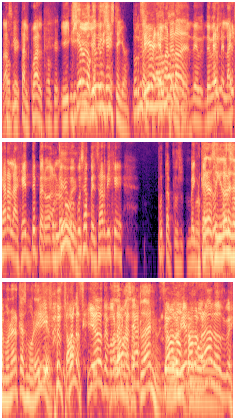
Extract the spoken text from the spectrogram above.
así, Ok. tal cual. Ok. Y- y- Hicieron y lo que tú dije, hiciste, John. Entonces, Sí, qué manera de, de- verle el- la cara a la gente, pero ¿Por qué, luego me puse a pensar, dije, puta, pues me Porque eran seguidores de Monarcas Sí, Morelia. pues, todos los seguidores de de Monarcas ya güey. se volvieron morados, güey.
